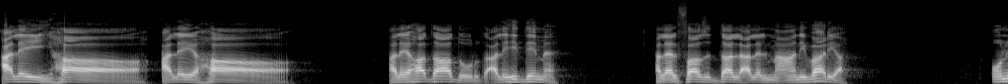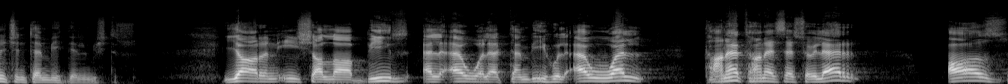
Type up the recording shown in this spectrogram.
aleyha aleyha aleyha daha doğrudur. Aleyhi deme. Al elfazı dal alel maani var ya. Onun için tembih denilmiştir. Yarın inşallah bir el evvele tembihul evvel tane tane size söyler. Az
